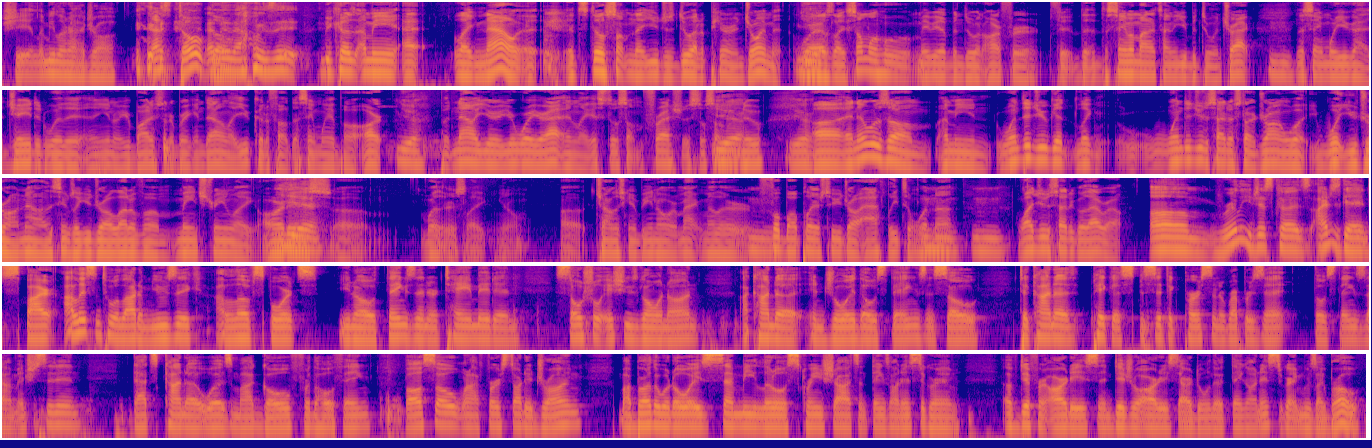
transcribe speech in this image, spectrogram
"Shit, let me learn how to draw." That's dope and then that was it. because I mean, I, like now it, it's still something that you just do out of pure enjoyment. Whereas like someone who maybe have been doing art for fi- the, the same amount of time that you've been doing track, Mhm. the same way you got jaded with it, and you know your body started breaking down. Like you could have felt the same way about art, Yeah, but now you're you're where you're at, and like it's still something fresh. It's still something Yeah. new. yeah. Uh, and it was um, I mean, when did you get like, when did you decide to start drawing what what you draw now? It seems like you draw a lot of um mainstream like artists, uh, whether it's like you know. Uh, Childish Gambino or Mac Miller, or Mhm. football players too. You draw athletes and whatnot. Mhm, mhm. Why'd you decide to go that route? Um, really, just because I just get inspired. I listen to a lot of music. I love sports. You know, things entertainment and social issues going on. I kind of enjoy those things, and so to kind of pick a specific person to represent those things that I'm interested in, that's kind of was my goal for the whole thing. But also, when I first started drawing, my brother would always send me little screenshots and things on Instagram of different artists and digital artists that are doing their thing on Instagram. He was like, "Bro,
